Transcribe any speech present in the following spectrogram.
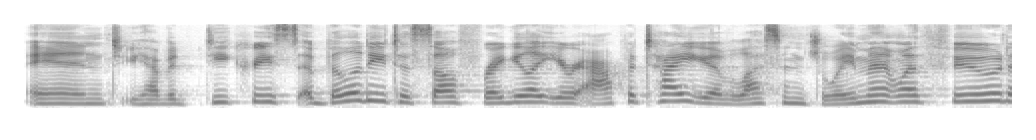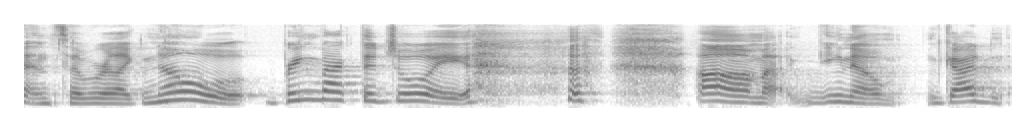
and you have a decreased ability to self regulate your appetite. You have less enjoyment with food. And so we're like, no, bring back the joy. um, you know, God,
